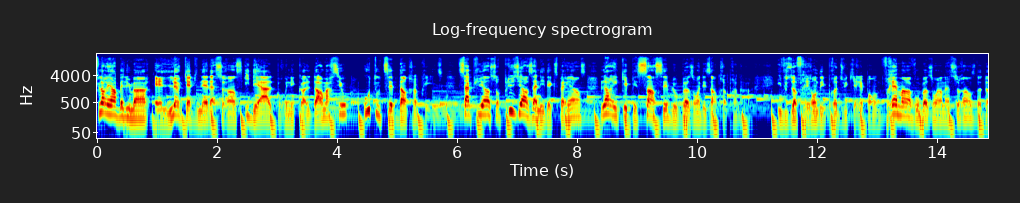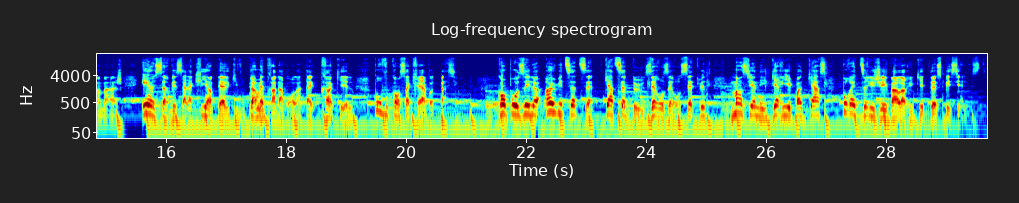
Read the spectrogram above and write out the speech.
Florian Bellumeur est le cabinet d'assurance idéal pour une école d'arts martiaux ou tout type d'entreprise. S'appuyant sur plusieurs années d'expérience, leur équipe est sensible aux besoins des entrepreneurs. Ils vous offriront des produits qui répondent vraiment à vos besoins en assurance de dommages et un service à la clientèle qui vous permettra d'avoir la tête tranquille pour vous consacrer à votre passion. Composez le 1877-472-0078, mentionnez Guerrier Podcast pour être dirigé vers leur équipe de spécialistes.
